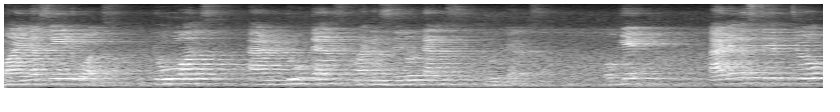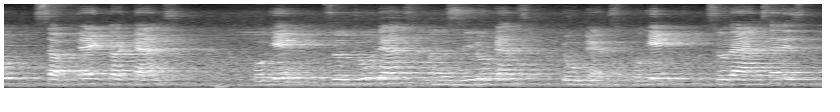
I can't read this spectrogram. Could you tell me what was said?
minus 8 ones 2 ones and 2 tens minus 0 tens 2 tens. Okay? And in step 2 subtract the tens. Okay? So 2 tens minus 0 tens 2 tens. Okay? So the answer is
